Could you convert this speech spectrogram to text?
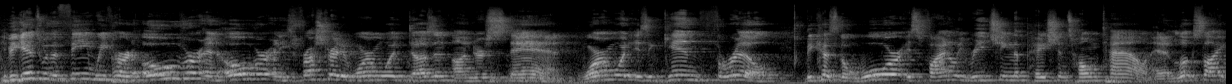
He begins with a theme we've heard over and over, and he's frustrated Wormwood doesn't understand. Wormwood is again thrilled because the war is finally reaching the patient's hometown, and it looks like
